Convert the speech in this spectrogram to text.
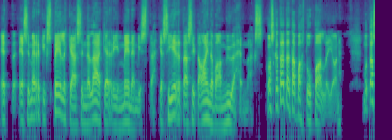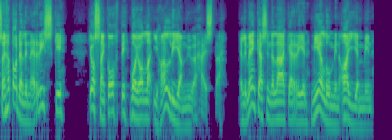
että esimerkiksi pelkää sinne lääkäriin menemistä ja siirtää sitä aina vaan myöhemmäksi, koska tätä tapahtuu paljon. Mutta tässä on ihan todellinen riski, jossain kohti voi olla ihan liian myöhäistä. Eli menkää sinne lääkäriin mieluummin aiemmin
